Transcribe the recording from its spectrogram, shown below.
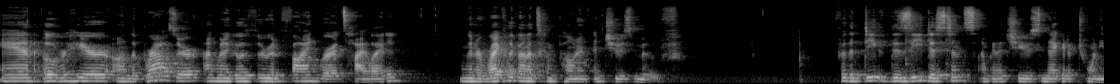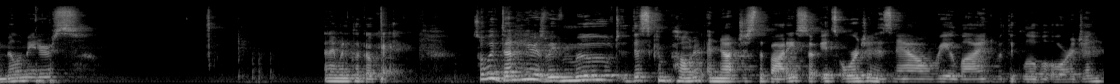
And over here on the browser, I'm going to go through and find where it's highlighted. I'm going to right click on its component and choose Move. For the, D the Z distance, I'm going to choose negative 20 millimeters. And I'm going to click OK. So what we've done here is we've moved this component and not just the body, so its origin is now realigned with the global origin.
